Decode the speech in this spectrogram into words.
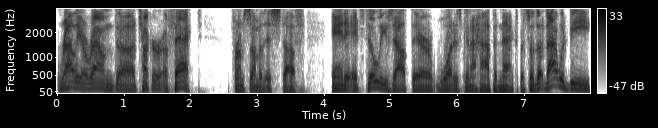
rally around uh, Tucker effect from some of this stuff, and it, still leaves out there what is going to happen next. But so th- that would be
